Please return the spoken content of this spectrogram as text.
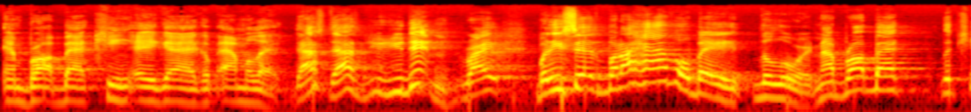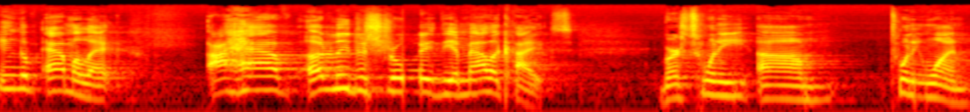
and brought back King Agag of Amalek. That's that's you, you didn't, right? But he says, But I have obeyed the Lord, and I brought back the king of Amalek I have utterly destroyed the Amalekites. Verse 20, um, 21.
